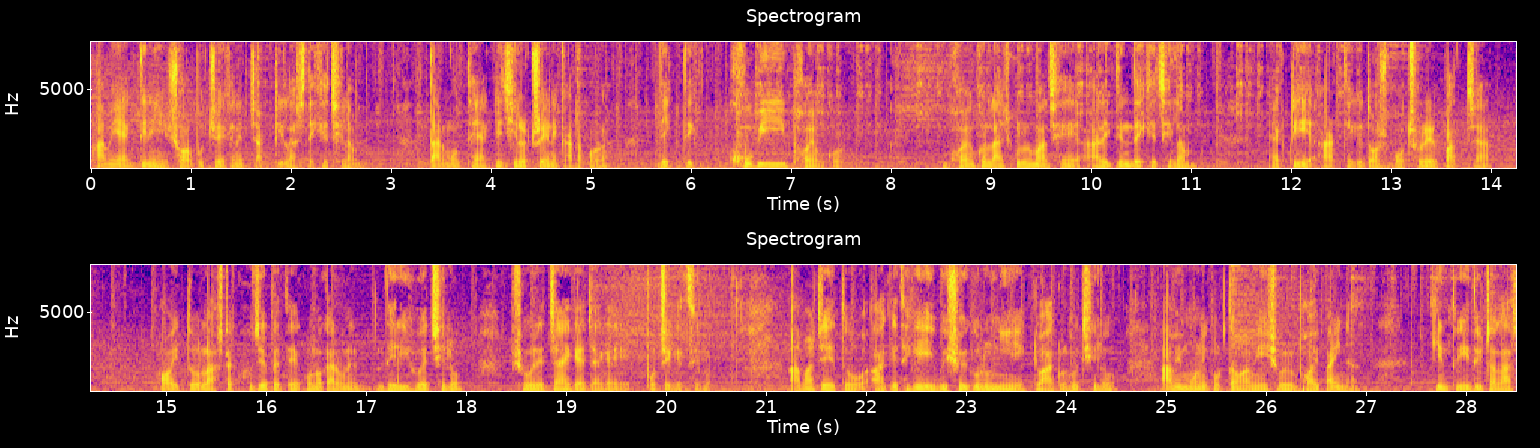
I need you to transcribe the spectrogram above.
আমি একদিনে সর্বোচ্চ এখানে চারটি লাশ দেখেছিলাম। তার মধ্যে একটি ছিল ট্রেনে কাটা পড়া। দেখতে খুবই ভয়ঙ্কর। ভয়ঙ্কর লাশগুলোর মাঝে আরেকদিন দেখেছিলাম, একটি আট থেকে দশ বছরের বাচ্চা। হয়তো লাশটা খুঁজে পেতে কোনো কারণে দেরি হয়েছিল, শরীরের জায়গায় জায়গায় পচে গেছিল। আমার যেহেতু আগে থেকে এই বিষয়গুলো নিয়ে একটু আগ্রহ ছিল, আমি মনে করতাম আমি এইসবের ভয় পাই না। কিন্তু এই দুইটা লাশ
